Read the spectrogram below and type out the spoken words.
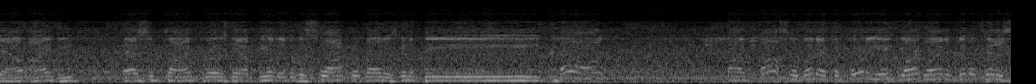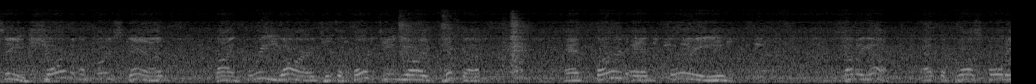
now. Ivy has some time, throws downfield into the slot. The ball is going to be caught by Fosselman at the 48-yard line of Middle Tennessee. Short of a first down by three yards. It's a 14-yard pickup. And third and three coming up. at the plus 48.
